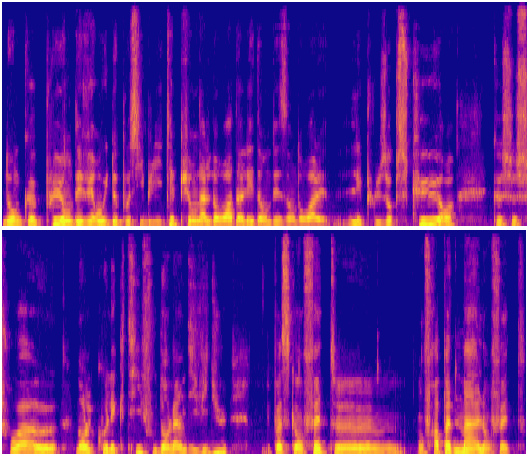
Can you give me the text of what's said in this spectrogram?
Donc, plus on déverrouille de possibilités, plus on a le droit d'aller dans des endroits les plus obscurs, que ce soit dans le collectif ou dans l'individu. Parce qu'en fait, on ne fera pas de mal, en fait.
